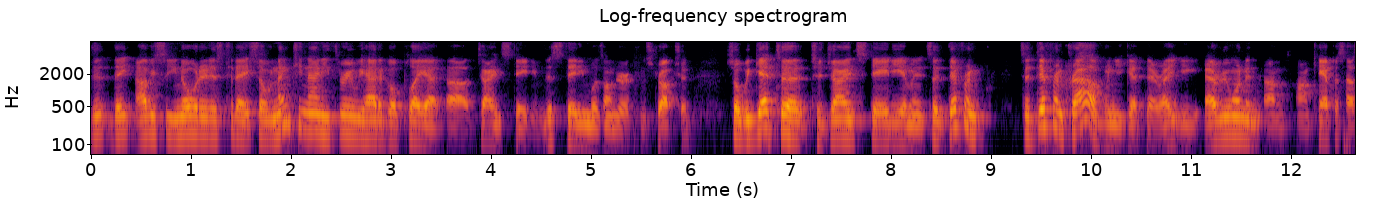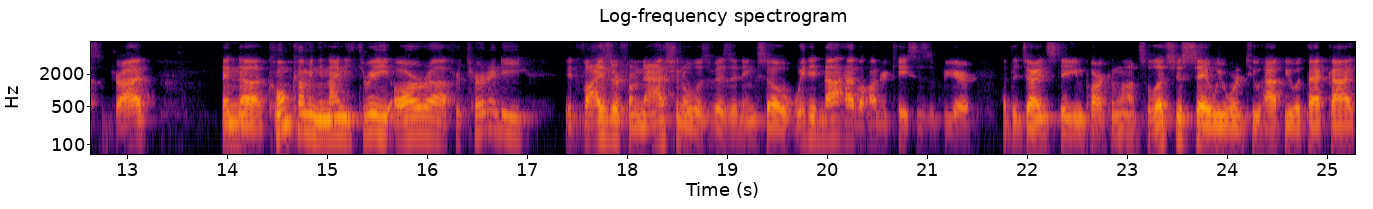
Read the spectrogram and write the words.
they obviously you know what it is today. So in 1993, we had to go play at uh, Giant Stadium. This stadium was under construction. So we get to to Giant Stadium, and it's a different it's a different crowd when you get there, right? You, everyone in, on, on campus has to drive. And uh, homecoming in '93, our uh, fraternity advisor from National was visiting. So we did not have 100 cases of beer at the Giant Stadium parking lot. So let's just say we weren't too happy with that guy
